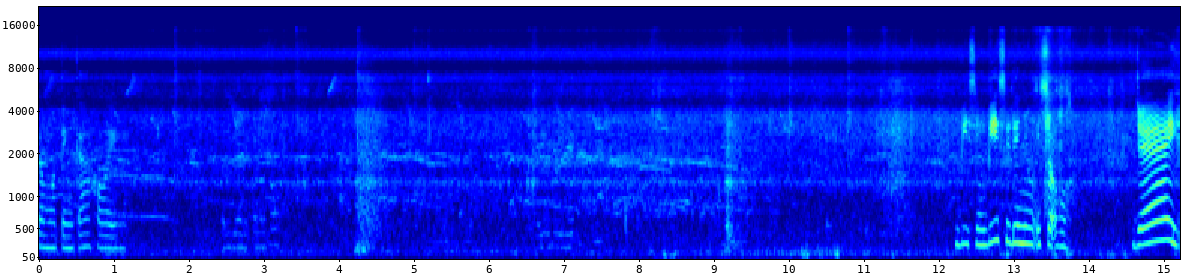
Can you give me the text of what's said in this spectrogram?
Kamuting kahoy. Bising-busy din yung isa oh. Jay!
